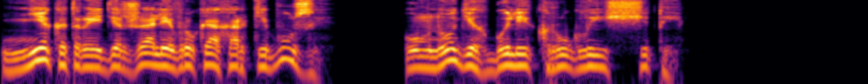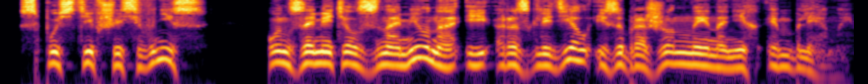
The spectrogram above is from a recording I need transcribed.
Некоторые держали в руках аркебузы, у многих были круглые щиты. Спустившись вниз, он заметил знамена и разглядел изображенные на них эмблемы.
